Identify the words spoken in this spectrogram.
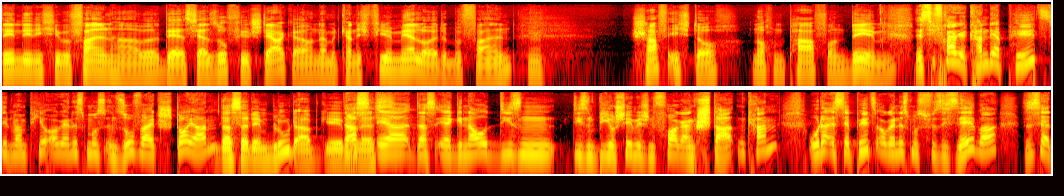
den, den ich hier befallen habe, der ist ja so viel stärker und damit kann ich viel mehr Leute befallen, Hm. schaffe ich doch noch ein paar von dem, ist die Frage, kann der Pilz den Vampirorganismus insoweit steuern, dass er den Blut abgeben dass lässt. er, dass er genau diesen, diesen biochemischen Vorgang starten kann? Oder ist der Pilzorganismus für sich selber, das ist ja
